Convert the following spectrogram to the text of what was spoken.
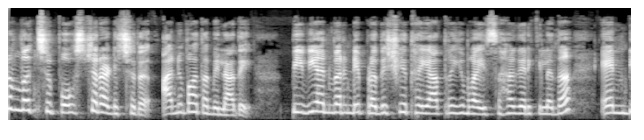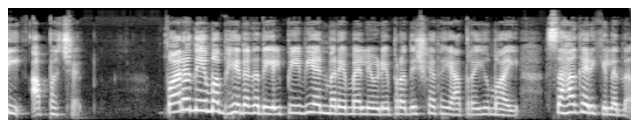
ചിത്രം വച്ച് പോസ്റ്റർ അടിച്ചത് അനുവാദമില്ലാതെ പി വി അൻവറിന്റെ പ്രതിഷേധ യാത്രയുമായി സഹകരിക്കില്ലെന്ന് എൻ ഡി അപ്പച്ചൻ. വനനിയമ ഭേദഗതിയിൽ P V Anvar M L എയുടെ പ്രതിഷേധ യാത്രയുമായി സഹകരിക്കില്ലെന്ന്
